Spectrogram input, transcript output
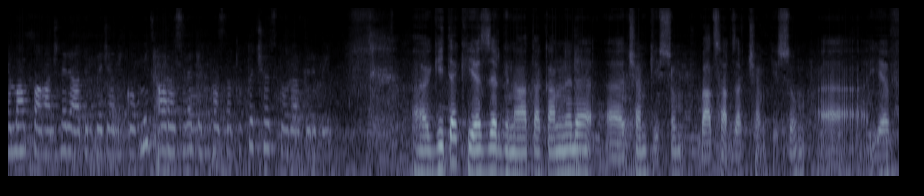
նման պահանջները ադրբեջանի կողմից առհասարակ այդ փաստաթուղթը չստորագրվի Գիտեք, ես ձեր գնահատականները չեմ կիսում, բացարձակ չեմ կիսում եւ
